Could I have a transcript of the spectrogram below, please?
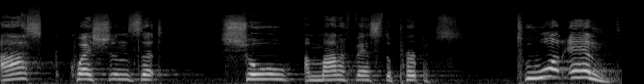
Ask questions that show and manifest the purpose. To what end?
